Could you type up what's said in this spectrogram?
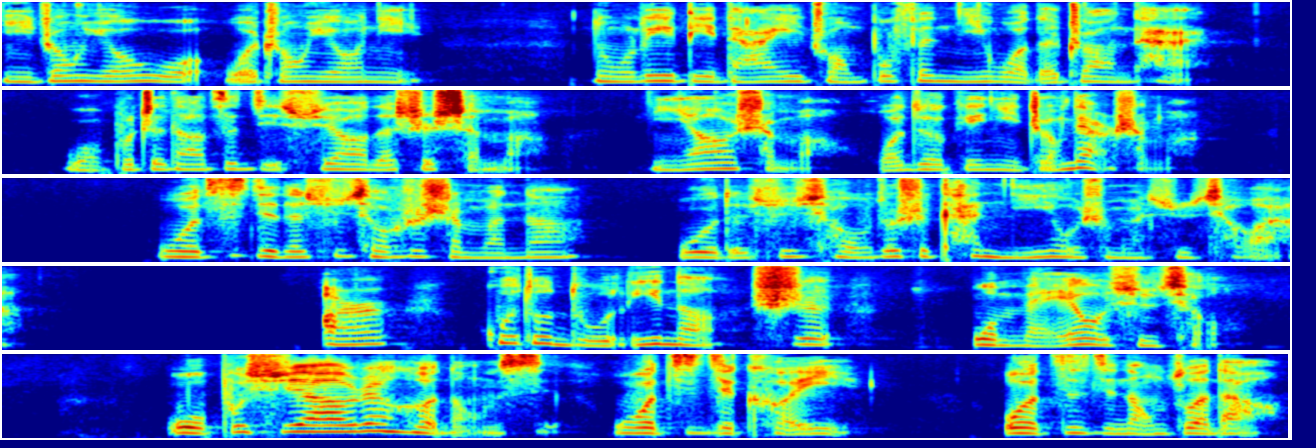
你中有我，我中有你，努力抵达一种不分你我的状态。我不知道自己需要的是什么，你要什么，我就给你整点什么。我自己的需求是什么呢？我的需求就是看你有什么需求啊。而过度独立呢，是我没有需求，我不需要任何东西，我自己可以，我自己能做到。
